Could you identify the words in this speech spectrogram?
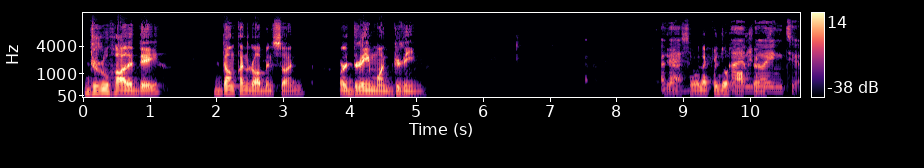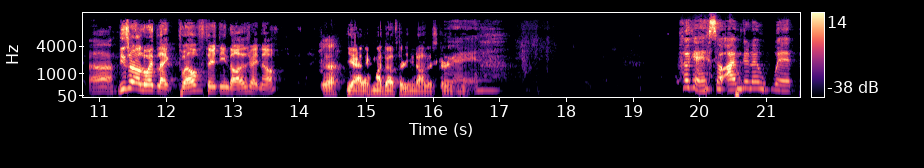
Jrue Holiday, Duncan Robinson, or Draymond Green. Okay. Yeah, so like with those I'm options. going to. Uh, These are all what like 12 $13 right now? Yeah. Yeah, like mga 12 $13 currently. okay. Okay, so I'm gonna whip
